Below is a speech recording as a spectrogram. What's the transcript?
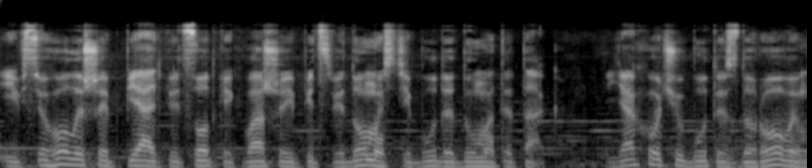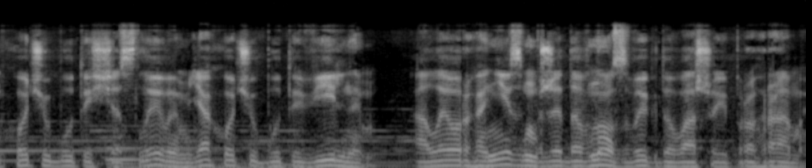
І всього лише 5% вашої підсвідомості буде думати так. Я хочу бути здоровим, хочу бути щасливим, я хочу бути вільним. Але організм вже давно звик до вашої програми.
